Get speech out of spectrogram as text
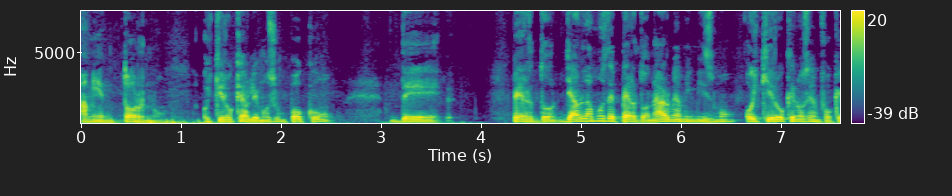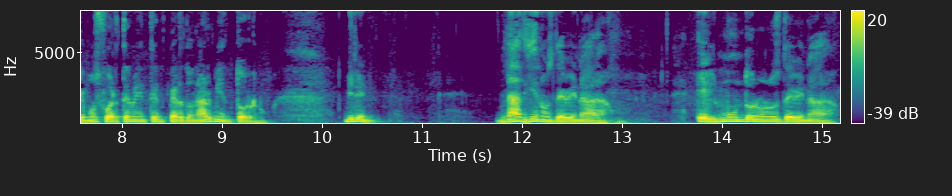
a mi entorno. Hoy quiero que hablemos un poco de perdón. Ya hablamos de perdonarme a mí mismo. Hoy quiero que nos enfoquemos fuertemente en perdonar mi entorno. Miren, nadie nos debe nada. El mundo no nos debe nada.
